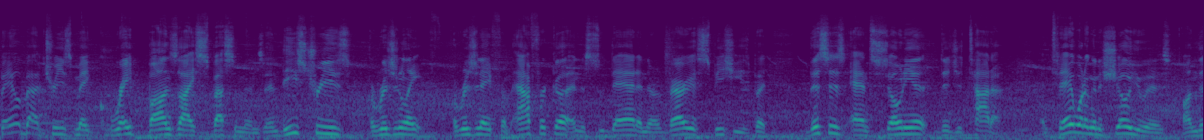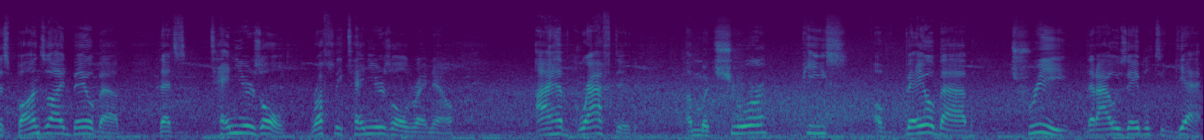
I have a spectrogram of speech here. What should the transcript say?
baobab trees make great bonsai specimens, and these trees originate originate from Africa and the Sudan, and there are various species, but this is Adansonia digitata. And today what I'm going to show you is, on this bonsai baobab that's 10 years old, roughly 10 years old right now, I have grafted a mature piece of baobab tree that I was able to get.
